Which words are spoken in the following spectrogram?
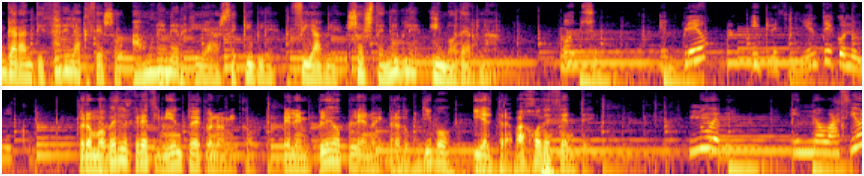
Garantizar el acceso a una energía asequible, fiable, sostenible y moderna. 8. Empleo y crecimiento económico. Promover el crecimiento económico, el empleo pleno y productivo y el trabajo decente. 9. Innovación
